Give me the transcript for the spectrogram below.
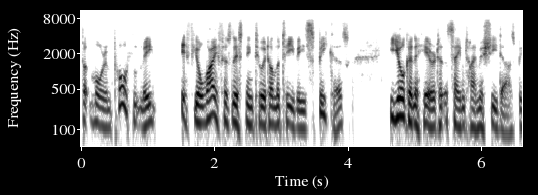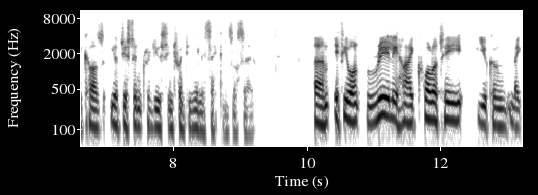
but more importantly, if your wife is listening to it on the TV speakers, you're going to hear it at the same time as she does because you're just introducing 20 milliseconds or so. Um, if you want really high quality, you can make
